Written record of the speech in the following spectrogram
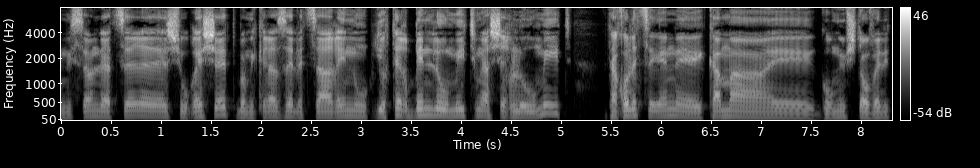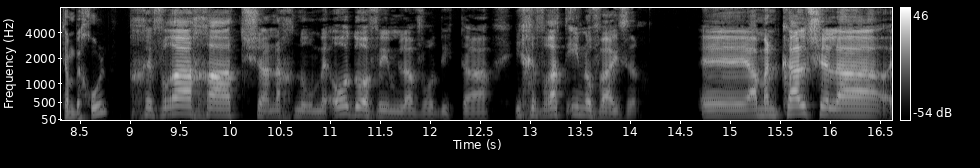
ניסיון לייצר איזשהו רשת, במקרה הזה לצערנו יותר בינלאומית מאשר לאומית. אתה יכול לציין אה, כמה אה, גורמים שאתה עובד איתם בחו"ל? חברה אחת שאנחנו מאוד אוהבים לעבוד איתה היא חברת אינובייזר. Uh, המנכ"ל שלה uh,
